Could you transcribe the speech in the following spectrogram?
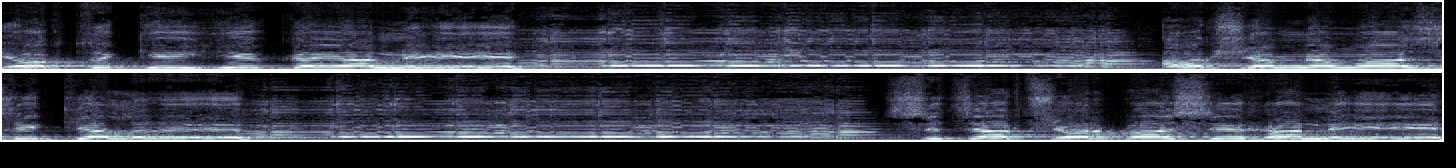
Yoktu ki yıkayanı Akşam namazı gelir Sıcak çorbası hani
